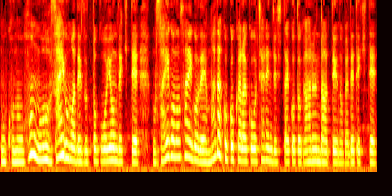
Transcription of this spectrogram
もうこの本を最後までずっとこう読んできてもう最後の最後でまだここからこうチャレンジしたいことがあるんだっていうのが出てきて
